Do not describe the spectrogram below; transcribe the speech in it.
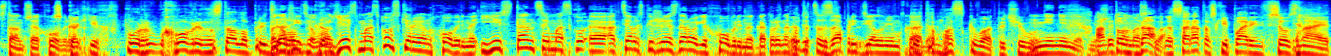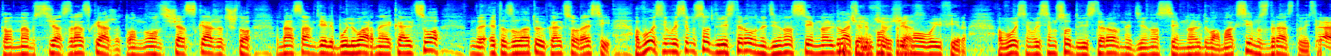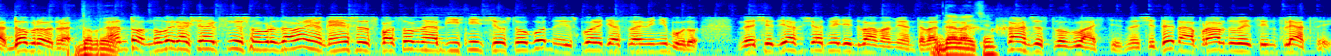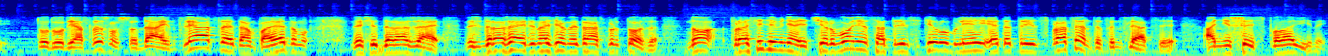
Станция Ховрина. С каких пор Ховрина стала пределом Подождите, МКАД? есть московский район Ховрина и есть станция Моско... э, Октябрьской железной дороги Ховрина, которая находится за пределами МКАДа. Это Москва, ты чего? Не-не-не, это Антон, не да, саратовский парень все знает, он нам сейчас расскажет. Он, он сейчас скажет, что на самом деле бульварное кольцо – это золотое кольцо России. 8 800 200 ровно 9702, Ничего, телефон ничего, прямого эфира. 8 800 200 ровно 9702. Максим, здравствуйте. Да, доброе утро. Доброе утро. Антон, ну вы как человек с высшим образованием, конечно, способны объяснить все, что угодно, и спорить я с вами не буду. Значит, я хочу отметить два момента. Во-первых, Давайте. ханжество власти. Значит, это оправдывается инфляцией. Тут вот я слышал, что да, инфляция там, поэтому, значит, дорожает. Значит, дорожает и наземный транспорт тоже. Но, простите меня, червонец от 30 рублей это 30% инфляции, а не 6,5%.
